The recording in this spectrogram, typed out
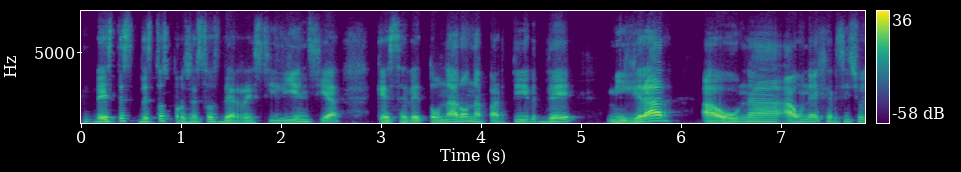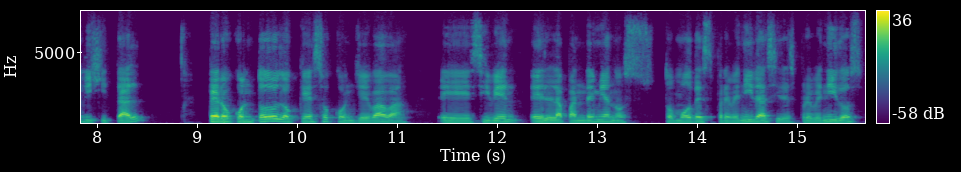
de, estos procesos de resiliencia que se detonaron a partir de migrar a un ejercicio digital, pero con todo lo que eso conllevaba eh, si bien eh, la pandemia nos tomó desprevenidas y desprevenidos,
